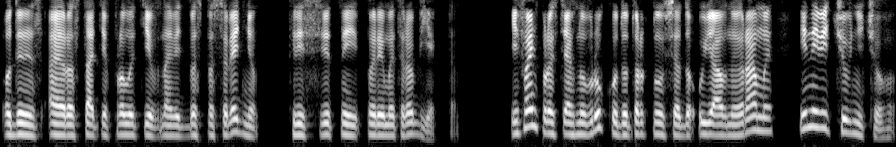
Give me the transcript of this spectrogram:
Один із аеростатів пролетів навіть безпосередньо крізь світний периметр об'єкта. Іфань простягнув руку, доторкнувся до уявної рами і не відчув нічого.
